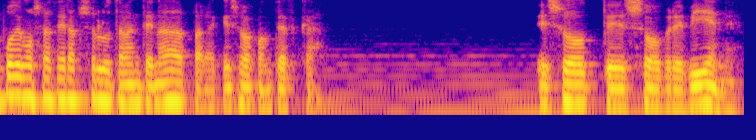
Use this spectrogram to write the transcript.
podemos hacer absolutamente nada para que eso acontezca. Eso te sobreviene.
